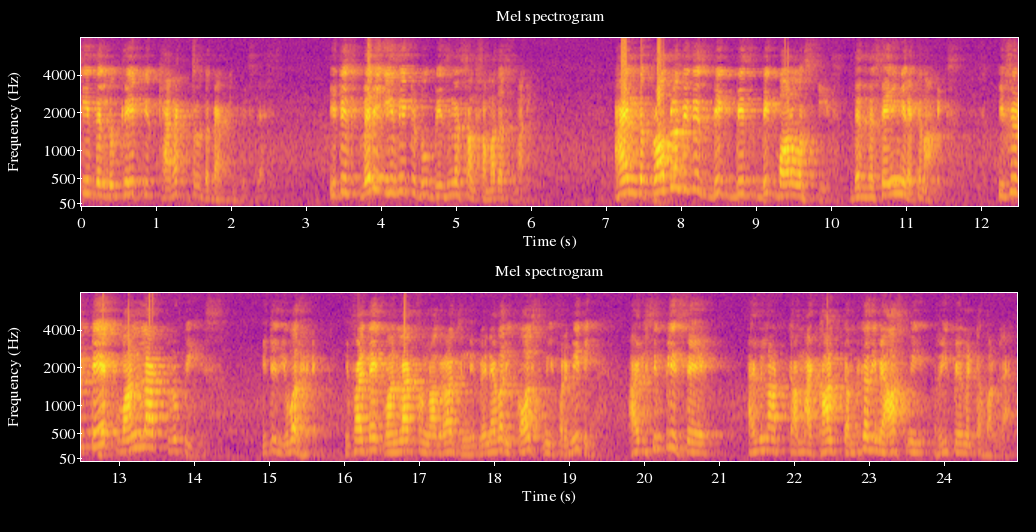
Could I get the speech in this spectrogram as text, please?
is the lucrative character of the banking business. It is very easy to do business on some other's money. And the problem with these big, big, big borrowers is, there is a saying in economics, if you take 1 lakh rupees, it is your headache. If I take 1 lakh from Nagarajan, whenever he calls me for a meeting, I will simply say, I will not come, I can't come because he may ask me repayment of 1 lakh.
